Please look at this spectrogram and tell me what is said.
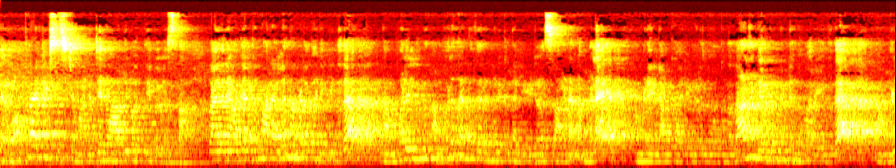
ഡെമോക്രാറ്റിക് സിസ്റ്റമാണ് ജനാധിപത്യ വ്യവസ്ഥ. അതായത് രാജാക്കന്മാരല്ല നമ്മളെ ഭരിക്കുന്നത്. നമ്മളിൽ നിന്ന് നമ്മൾ തന്നെ തിരഞ്ഞെടുക്കുന്ന ലീഡേഴ്സാണ് നമ്മളെ നമ്മുടെ എല്ലാ കാര്യങ്ങളും നോക്കുന്നതാണ് ഗവൺമെന്റ് എന്ന് പറയുന്നത്. നമ്മൾ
